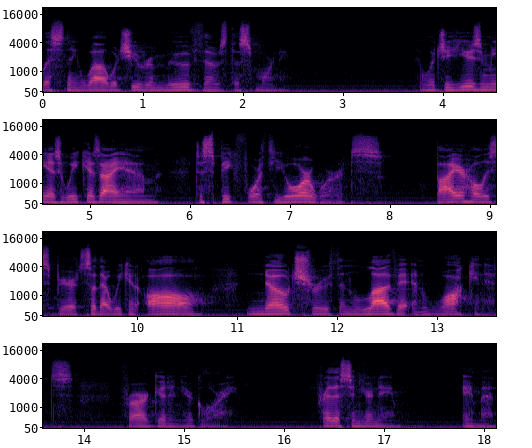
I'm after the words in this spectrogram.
listening well, would you remove those this morning? And would you use me, as weak as I am, to speak forth your words by your Holy Spirit so that we can all know truth and love it and walk in it for our good and your glory? Pray this in your name. Amen.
